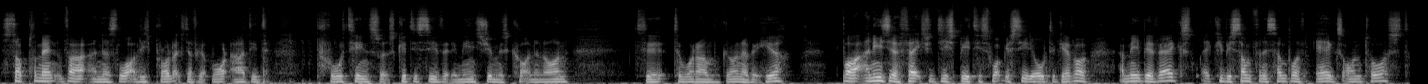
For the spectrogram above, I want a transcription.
supplement that, and there's a lot of these products that have got more added protein. So it's good to see that the mainstream is cottoning on to, to what I'm going about here. But an easy fix would just be to swap your cereal altogether and maybe have eggs. It could be something as simple as eggs on toast.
